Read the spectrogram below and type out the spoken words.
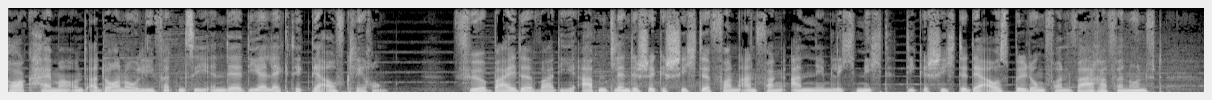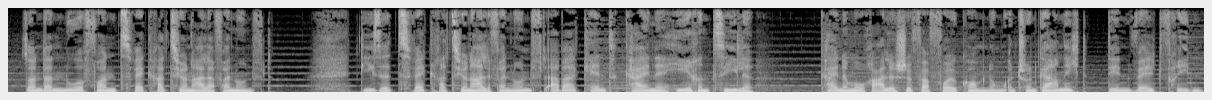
Horkheimer und Adorno lieferten sie in der Dialektik der Aufklärung. Für beide war die abendländische Geschichte von Anfang an nämlich nicht die Geschichte der Ausbildung von wahrer Vernunft, sondern nur von zweckrationaler Vernunft. Diese zweckrationale Vernunft aber kennt keine hehren Ziele, keine moralische Vervollkommnung und schon gar nicht den Weltfrieden.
